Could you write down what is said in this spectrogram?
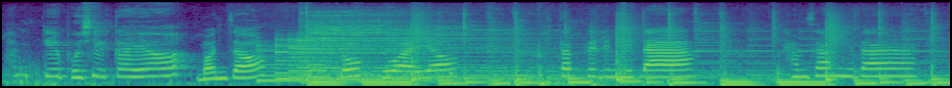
함께 보실까요? 먼저 구독, 좋아요 부탁드립니다. 감사합니다.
